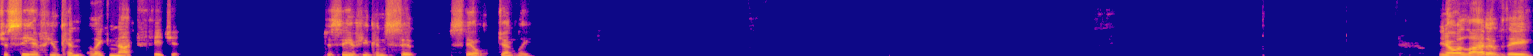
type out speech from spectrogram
just see if you can like not fidget. Just see if you can sit still, gently. You know, a lot of the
